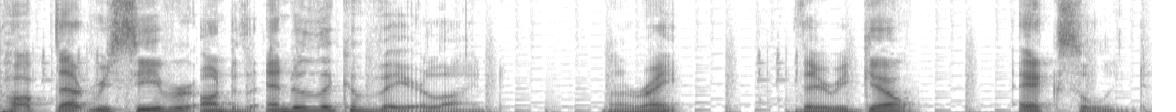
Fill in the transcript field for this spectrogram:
Pop that receiver onto the end of the conveyor line. Alright, there we go. Excellent.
